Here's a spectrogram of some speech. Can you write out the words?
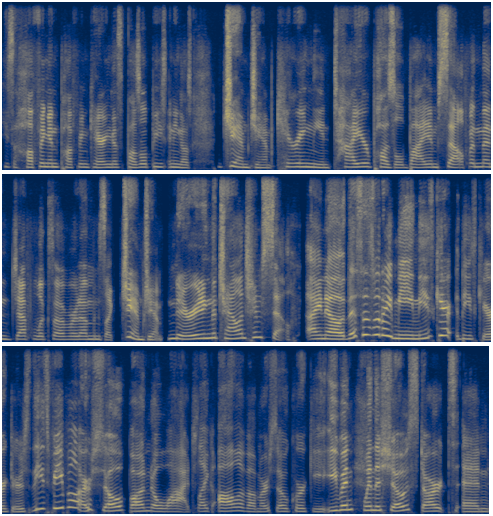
he's huffing and puffing carrying this puzzle piece and he goes Yam Yam carrying the entire puzzle by himself and then Jeff looks over at him and is like Yam Yam narrating the challenge himself. I know. This is what I mean. These char- these characters, these people are so fun to watch. Like all of them are so quirky. Even when the show starts and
